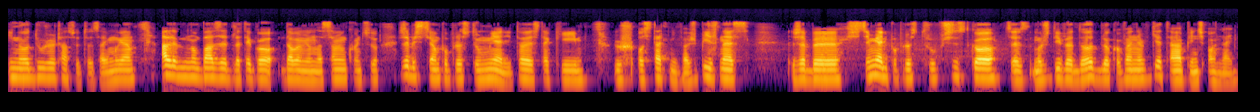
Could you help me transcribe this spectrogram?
i no dużo czasu to zajmuje, ale no bazę dlatego dałem ją na samym końcu, żebyście ją po prostu mieli. To jest taki już ostatni Wasz biznes, żebyście mieli po prostu wszystko, co jest możliwe do odblokowania w GTA 5 Online.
